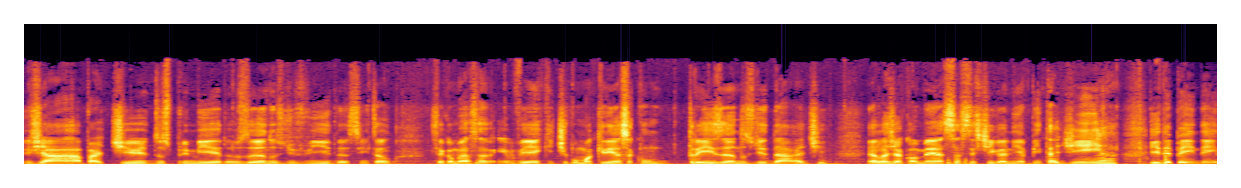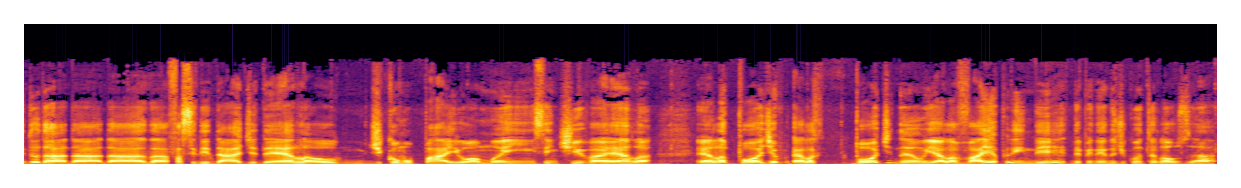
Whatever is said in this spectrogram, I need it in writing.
já a partir dos primeiros anos de vida. Assim. Então você começa a ver que tipo uma criança com 3 anos de idade ela já começa a assistir galinha pintadinha e dependendo da, da, da, da facilidade dela ou de como o pai ou a mãe incentiva ela, ela pode ela pode não e ela vai aprender dependendo de quanto ela usar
